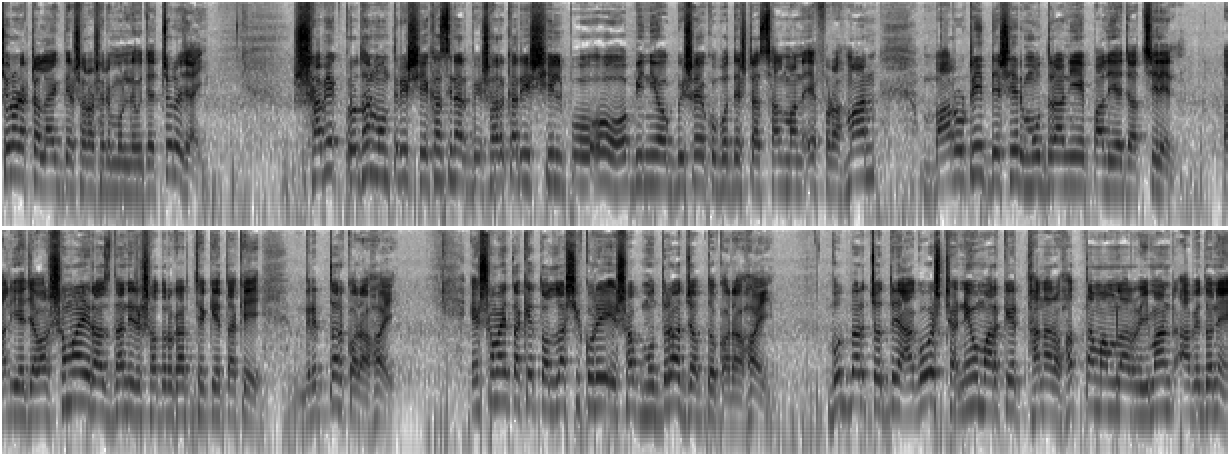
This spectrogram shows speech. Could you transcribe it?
চলুন একটা লাইক দিয়ে সরাসরি মূল নিউজে চলে যাই। সাবেক প্রধানমন্ত্রী শেখ হাসিনার বেসরকারি শিল্প ও বিনিয়োগ বিষয়ক উপদেষ্টা সালমান এফ রহমান বারোটি দেশের মুদ্রা নিয়ে পালিয়ে যাচ্ছিলেন। পালিয়ে যাওয়ার সময় রাজধানীর সদরঘাট থেকে তাকে গ্রেপ্তার করা হয়। এ সময় তাকে তল্লাশি করে এসব মুদ্রা জব্দ করা হয়। বুধবার চোদ্দোই আগস্ট নিউ মার্কেট থানার হত্যা মামলার রিমান্ড আবেদনে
